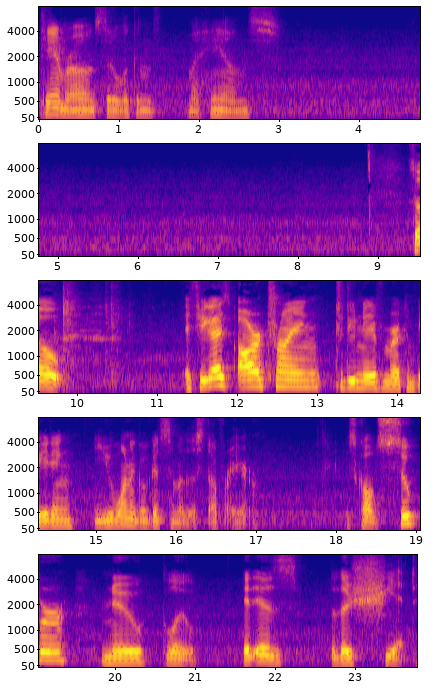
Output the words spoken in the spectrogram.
camera instead of looking at my hands. So, if you guys are trying to do Native American beading, you want to go get some of this stuff right here. It's called Super New Glue. It is the shit.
